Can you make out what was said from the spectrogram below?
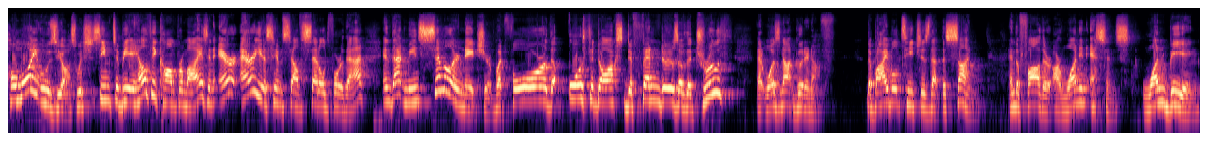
homoiousios, which seemed to be a healthy compromise, and Arius himself settled for that, and that means similar nature. But for the orthodox defenders of the truth, that was not good enough. The Bible teaches that the Son and the Father are one in essence, one being,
